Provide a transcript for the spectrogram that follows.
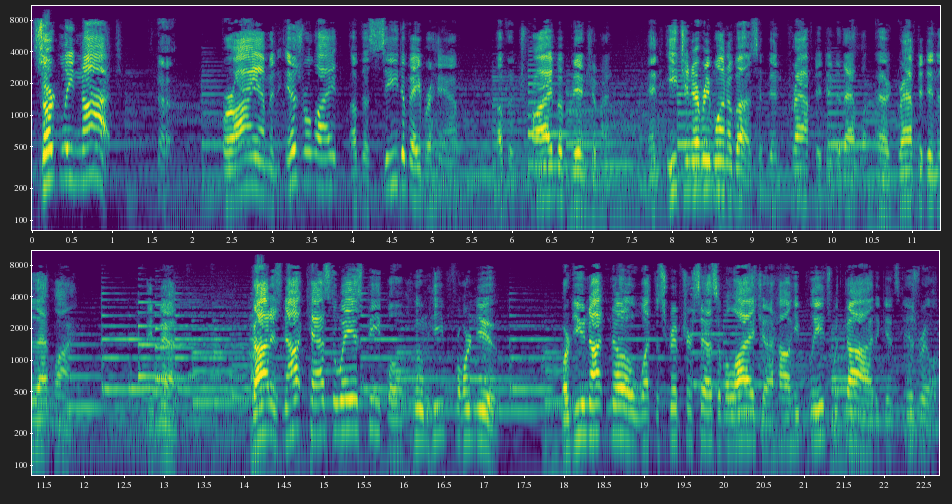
Certainly not. For I am an Israelite of the seed of Abraham, of the tribe of Benjamin, and each and every one of us have been crafted into that, uh, grafted into that line. Amen. God has not cast away his people whom he foreknew. Or do you not know what the scripture says of Elijah, how he pleads with God against Israel,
